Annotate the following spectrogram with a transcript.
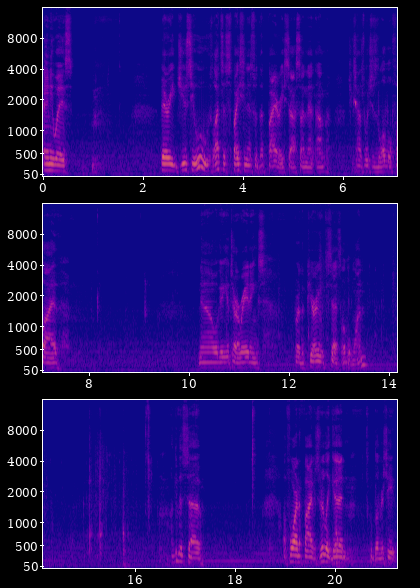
Anyways, very juicy. Ooh, lots of spiciness with the fiery sauce on that um, sandwich, which is level five. Now we're gonna get to our ratings for the puree, which says level one. I'll give this a, a four out of five. It's really good. Liver seat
